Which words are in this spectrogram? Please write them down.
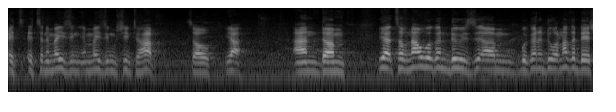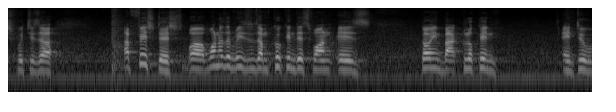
It's, it's an amazing, amazing machine to have. So yeah, and um, yeah, so now we're going to do is um, we're going to do another dish, which is a, a fish dish. Well, one of the reasons I'm cooking this one is going back, looking into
